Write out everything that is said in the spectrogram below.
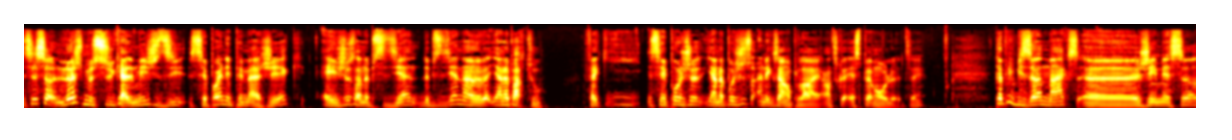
c'est ça. Là, je me suis calmé. Je dis C'est pas une épée magique. Elle est juste en obsidienne. L'obsidienne, il y en a- il y en a partout. Fait qu'il c'est pas juste- il y en a pas juste un exemplaire. En tout cas, espérons-le, tu sais. Top épisode, Max. Euh, J'aimais ça.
